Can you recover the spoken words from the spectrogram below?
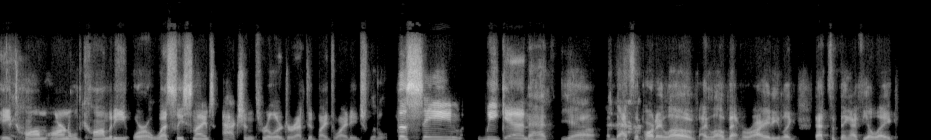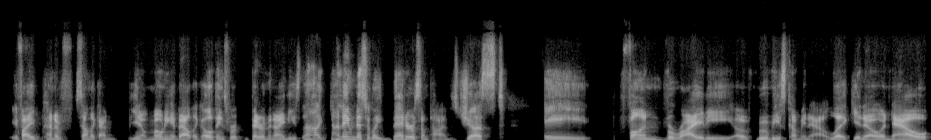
a Tom Arnold comedy, or a Wesley Snipes action thriller directed by Dwight H. Little. The same weekend. that yeah, and that's the part I love. I love that variety. Like that's the thing I feel like if I kind of sound like I'm, you know, moaning about like, oh, things were better in the 90s, not, not even necessarily better sometimes, just a fun variety of movies coming out. Like, you know, and now,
